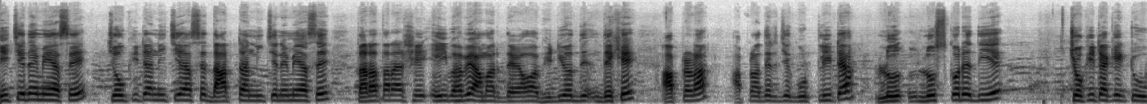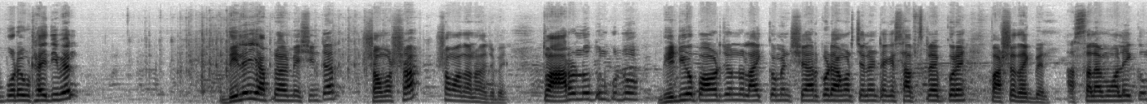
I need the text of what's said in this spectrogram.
নিচে নেমে আছে, চৌকিটা নিচে আছে, দাঁতটা নিচে নেমে আছে, তারা তারা সে এইভাবে আমার দেওয়া ভিডিও দেখে আপনারা আপনাদের যে গুটলিটা লুজ করে দিয়ে চৌকিটাকে একটু উপরে উঠাই দিবেন। দিলেই আপনার মেশিনটার সমস্যা সমাধান হয়ে যাবে। তো আরও নতুন কোনো ভিডিও পাওয়ার জন্য লাইক কমেন্ট শেয়ার করে আমার চ্যানেলটাকে সাবস্ক্রাইব করে পাশে থাকবেন। আসসালামু আলাইকুম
